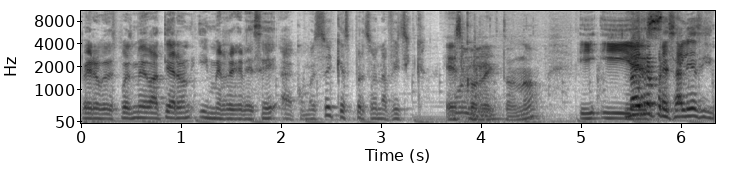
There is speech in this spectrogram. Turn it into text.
Pero después me batearon y me regresé a como estoy, que es persona física. Es correcto, ¿no? Y, y ¿No hay es- represalias si,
